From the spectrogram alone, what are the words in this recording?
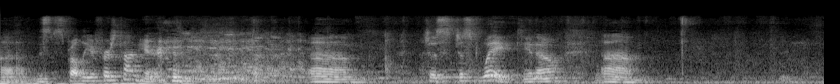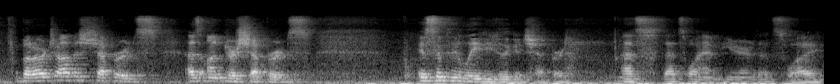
uh, this is probably your first time here. um, just just wait, you know. Um, but our job as shepherds, as under shepherds, is simply to lead you to the Good Shepherd. That's, that's why I'm here. That's why,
